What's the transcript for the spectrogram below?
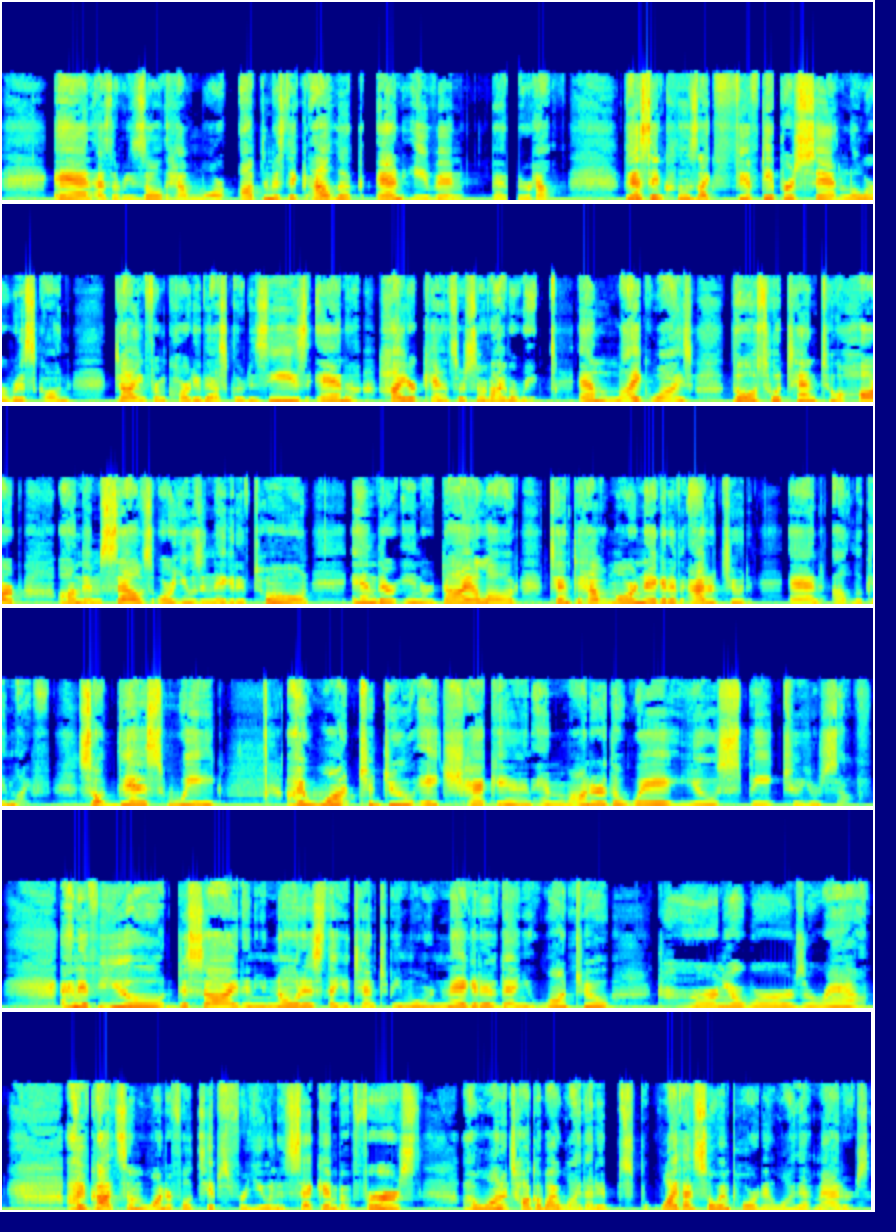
and as a result, have more optimistic outlook and even better health. This includes like 50% lower risk on dying from cardiovascular disease and higher cancer survival rate. And likewise, those who tend to harp on themselves or use a negative tone in their inner dialogue tend to have a more negative attitude and outlook in life. So this week, I want to do a check in and monitor the way you speak to yourself. And if you decide and you notice that you tend to be more negative than you want to, turn your words around. I've got some wonderful tips for you in a second, but first, I want to talk about why that is, why that's so important and why that matters.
